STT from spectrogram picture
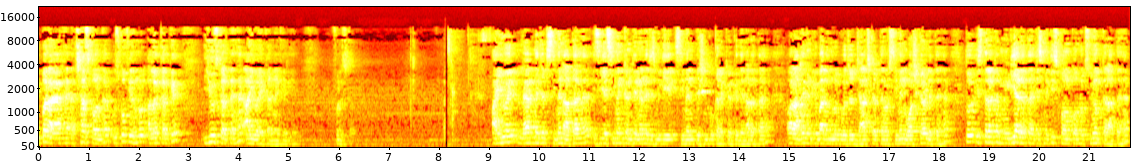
ऊपर आया है अच्छा स्पर्म है, उसको फिर हम लोग अलग करके यूज़ करते हैं आईयूआई करने के लिए। फुल स्टॉप आईयूआई लैब में जब सीमेंट आता है, इसलिए सीमेंट कंटेनर है जिसमें कि सीमेंट पेशेंट को कलेक्ट करके देना रहता है। और आधे घंटे के बाद हम लोग वो जो जाँच करते हैं और सीमेंट वॉश कर लेते हैं तो इस तरह का मीडिया रहता है जिसमें कि स्पॉम को हम लोग स्विम कराते हैं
